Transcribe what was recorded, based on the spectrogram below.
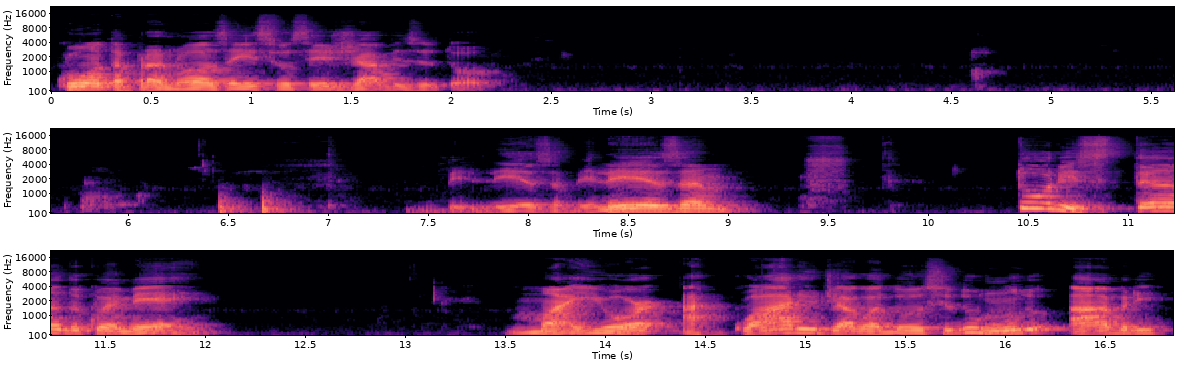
conta para nós aí se você já visitou. Beleza, beleza. Turistando com MR. Maior aquário de água doce do mundo abre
